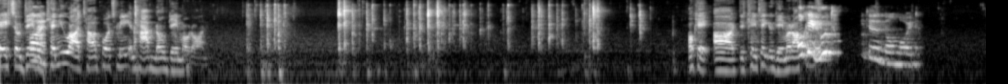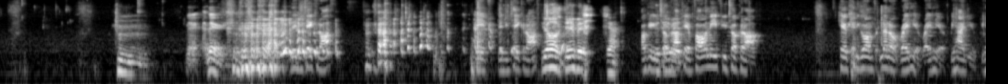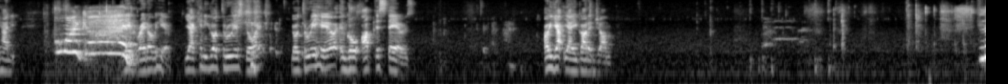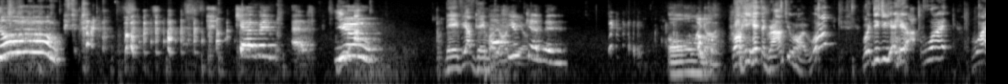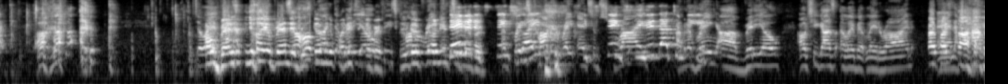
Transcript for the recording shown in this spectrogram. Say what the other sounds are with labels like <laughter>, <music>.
Okay, so David, Fine. can you uh, teleport to me and have no game mode on? Okay, uh, can you take your game mode off? Okay, who told me to null void? Hmm. There, there you go. <laughs> Did you take it off? <laughs> Dave, did you take it off? Yo, David. Yeah. Okay, you Did took it off here. Follow me if you took it off. Okay, can you go on? For, no, no, right here, right here, behind you, behind you. Oh my David, god! right over here. Yeah, can you go through this door? <laughs> go through here and go up the stairs. Oh yeah, yeah, you gotta jump. No! <laughs> Kevin, F you! Dave, you have game mode, F you, you? Kevin. Oh my god. Well, he hit the ground too hard. What? What did you hear? What? What? <laughs> so, Oh, uh, Brandon. Yo, yo, Brandon. So this is you gonna be like the the funniest thing video. ever. Please This is gonna be comment, rate, and David, ever. it and stinks, please right? comment, rate, and It stinks. subscribe. They did that to I'm me. gonna bring a video out to you guys a little bit later on. Bye, bye, and bye. have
